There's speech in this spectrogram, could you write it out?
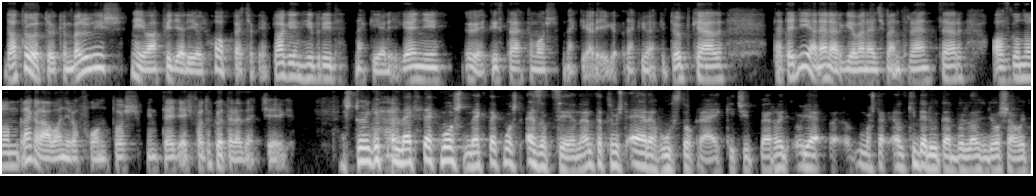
De a töltőkön belül is nyilván figyeli, hogy hopp, csak egy plugin hibrid, neki elég ennyi, ő egy tiszteltomos, neki elég, neki, neki több kell. Tehát egy ilyen energiamenedzsment rendszer azt gondolom legalább annyira fontos, mint egy, egyfajta kötelezettség. És tulajdonképpen hát... nektek, most, nektek most ez a cél, nem? Tehát most erre húztok rá egy kicsit, mert hogy ugye most kiderült ebből nagyon gyorsan, hogy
